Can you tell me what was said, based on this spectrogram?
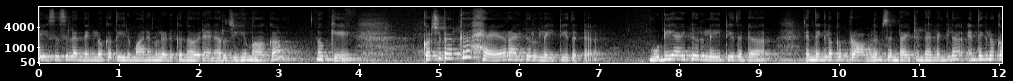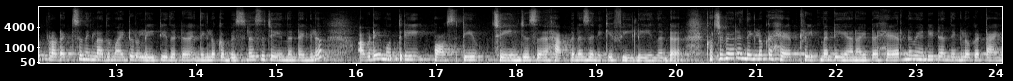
ബേസിസിൽ എന്തെങ്കിലുമൊക്കെ തീരുമാനങ്ങൾ എടുക്കുന്ന ഒരു എനർജിയും ആകാം. ഓക്കെ കുറച്ച് പേർക്ക് ഹെയർ ആയിട്ട് റിലേറ്റ് ചെയ്തിട്ട് മുടിയായിട്ട് റിലേറ്റ് ചെയ്തിട്ട് എന്തെങ്കിലുമൊക്കെ പ്രോബ്ലംസ് ഉണ്ടായിട്ടുണ്ട് അല്ലെങ്കിൽ എന്തെങ്കിലുമൊക്കെ പ്രൊഡക്ട്സ് നിങ്ങൾ അതുമായിട്ട് റിലേറ്റ് ചെയ്തിട്ട് എന്തെങ്കിലുമൊക്കെ ബിസിനസ് ചെയ്യുന്നുണ്ടെങ്കിൽ അവിടെയും ഒത്തിരി പോസിറ്റീവ് ചേഞ്ചസ് ഹാപ്പിനെസ് എനിക്ക് ഫീൽ ചെയ്യുന്നുണ്ട്. കുറച്ച് പേര് എന്തെങ്കിലുമൊക്കെ ഹെയർ ട്രീറ്റ്മെന്റ് ചെയ്യാനായിട്ട് ഹെയറിന് വേണ്ടിയിട്ട് എന്തെങ്കിലുമൊക്കെ ടൈം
